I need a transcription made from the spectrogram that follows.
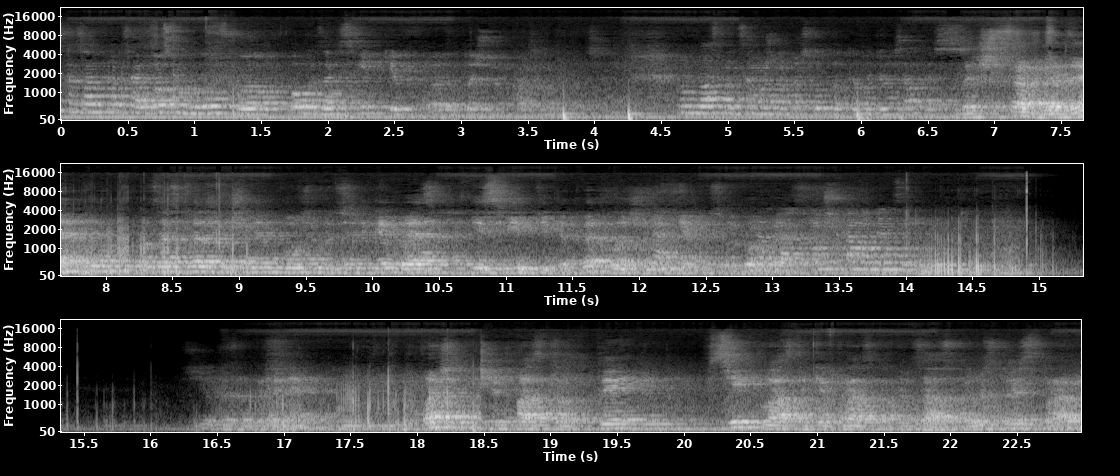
сказав про це, а потім був в показах свідків точно вказано. Ну, власне, це можна прослухати аудіозапис. Значить, сам Яненко про це стверджував, що він бувшим працівником ВС, і свідки підтвердили, що він є працівником Так, Тому що там один з них. Ще одне запитання. Бачите паспорти всіх власників транспортних засобів, ось три справи.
